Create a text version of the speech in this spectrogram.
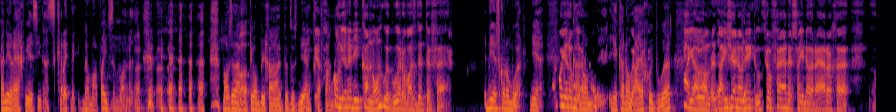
kan nie reg wees nie. Dan skryf ek nou maar 5 sekondes. maar ons het dan 'n klompie gehad wat ons nie ja, uitgevang het. Kon julle die kanon ook hoor of was dit te ver? Nee, ek kon hom hoor. Nee. Kon jy hoor? Hom, jy kan hom baie goed hoor. Ah, ja, ja, dit is jy nou net hoeveel verder sal jy nou regtig 'n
